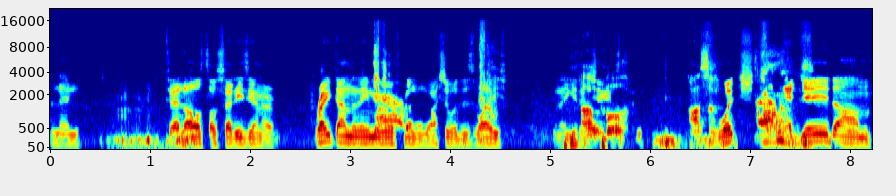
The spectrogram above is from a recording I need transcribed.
And then Ted also said he's gonna write down the name of your film and watch it with his wife when they get a oh, chance. Cool. Awesome. Which I did. Um,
